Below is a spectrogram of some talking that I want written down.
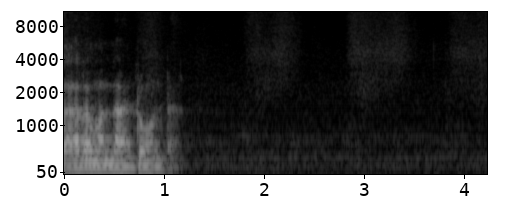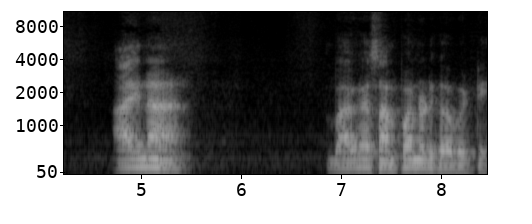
చాలామంది అంటూ ఉంటారు. ఆయన బాగా సంపన్నుడు కాబట్టి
